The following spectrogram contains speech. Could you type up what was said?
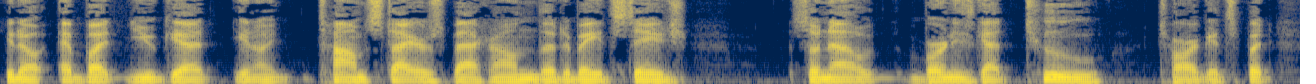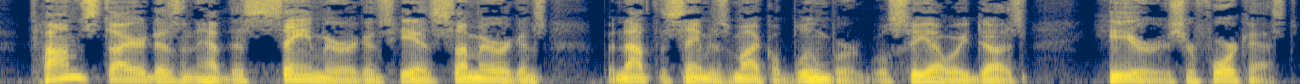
You know, eh, but you get, you know, Tom Steyer's back on the debate stage. So now Bernie's got two targets, but Tom Steyer doesn't have the same arrogance. He has some arrogance, but not the same as Michael Bloomberg. We'll see how he does. Here is your forecast.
